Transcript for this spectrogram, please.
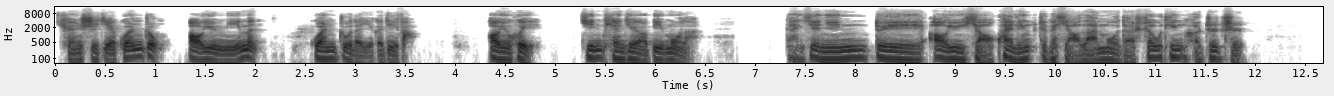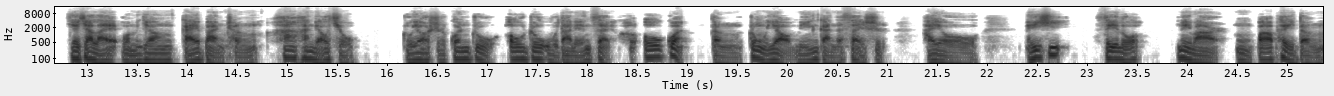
全世界观众、奥运迷们关注的一个地方。奥运会今天就要闭幕了，感谢您对《奥运小快灵》这个小栏目的收听和支持。接下来我们将改版成“憨憨聊球”，主要是关注欧洲五大联赛和欧冠等重要敏感的赛事，还有梅西、C 罗。内马尔、姆巴佩等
